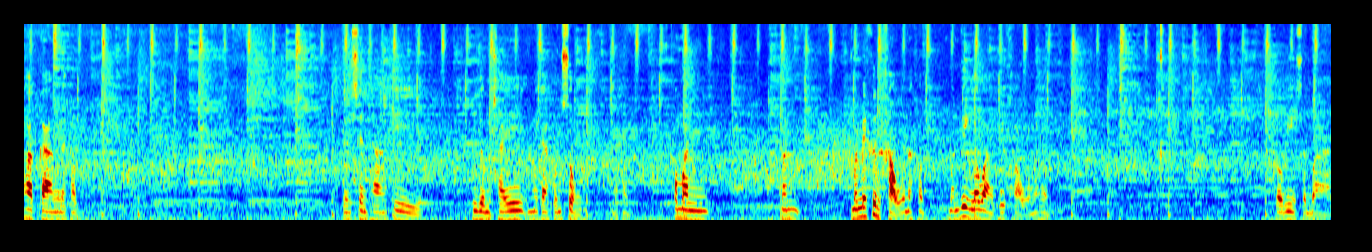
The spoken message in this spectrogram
ภาคกลางเลยครับ เป็นเส้นทางที่นิยมใช้ในการขนส่งนะครับ เพราะมันมันมันไม่ขึ้นเขานะครับ มันวิ่งระหว่างภูเขานะครับ ก็วิ่งสบาย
